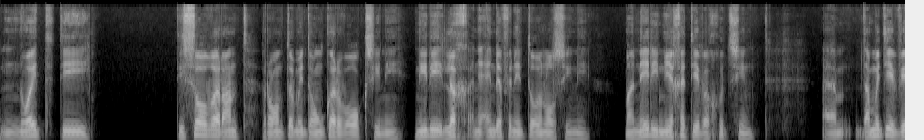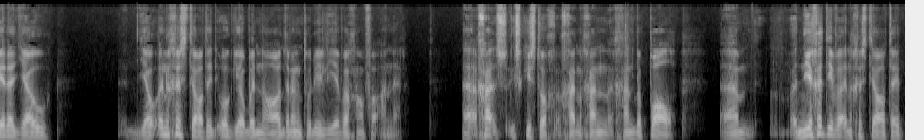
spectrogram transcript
nooit die die silwer rand rondom die donker wolk sien nie, nie die lig aan die einde van die tonnel sien nie, maar net die negatiewe goed sien. Ehm um, dan moet jy weet dat jou jou ingesteldheid ook jou benadering tot die lewe gaan verander. Uh, gaan ekskuus tog gaan gaan gaan bepaal. Ehm um, 'n negatiewe ingesteldheid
